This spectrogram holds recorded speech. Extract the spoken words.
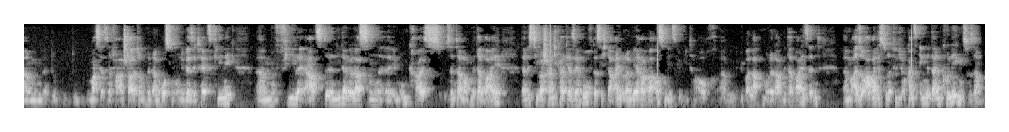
ähm, du du machst jetzt eine Veranstaltung mit einer großen Universitätsklinik, ähm, viele Ärzte niedergelassen äh, im Umkreis sind da noch mit dabei, dann ist die Wahrscheinlichkeit ja sehr hoch, dass sich da ein oder mehrere Außendienstgebiete auch ähm, überlappen oder da mit dabei sind. Ähm, also arbeitest du natürlich auch ganz eng mit deinen Kollegen zusammen.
